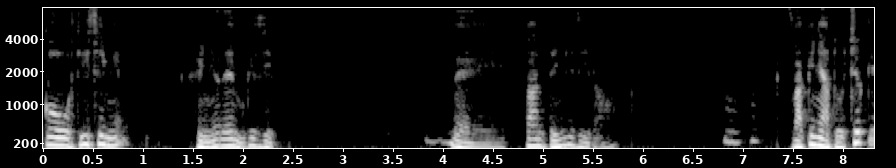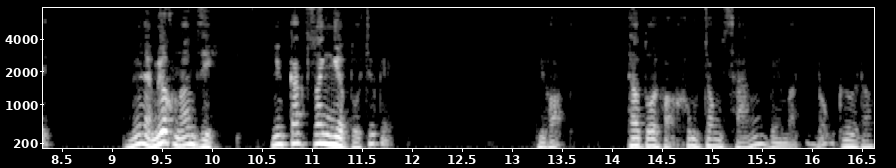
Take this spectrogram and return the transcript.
cô thí sinh ấy, hình như đây là một cái dịp để toan tính cái gì đó. Và cái nhà tổ chức ấy, nếu nhà nước không làm gì, nhưng các doanh nghiệp tổ chức ấy, thì họ, theo tôi họ không trong sáng về mặt động cơ đâu,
